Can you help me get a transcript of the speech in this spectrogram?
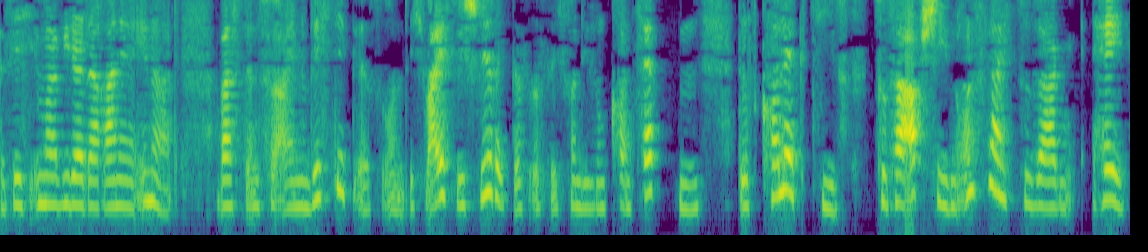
sich immer wieder daran erinnert, was denn für einen wichtig ist. Und ich weiß, wie schwierig das ist, sich von diesen Konzepten des Kollektivs zu verabschieden und vielleicht zu sagen, hey,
